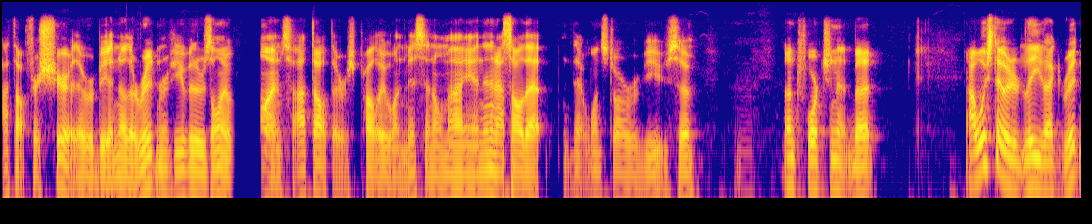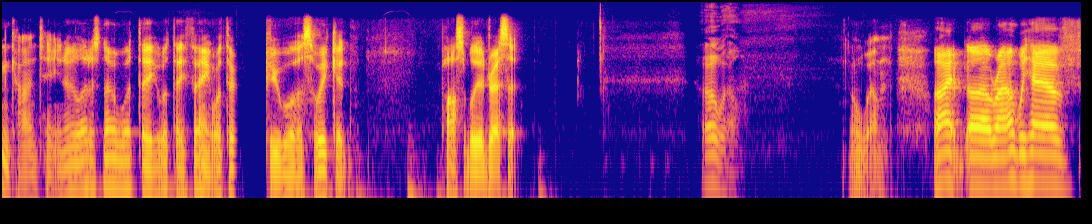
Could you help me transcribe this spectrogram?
I thought for sure there would be another written review, but there was only one, so I thought there was probably one missing on my end. And then I saw that that one star review, so mm. unfortunate, but I wish they would leave like written content. You know, let us know what they what they think, what their review was, so we could possibly address it. Oh well. Oh well. All right, uh, Ryan, we have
